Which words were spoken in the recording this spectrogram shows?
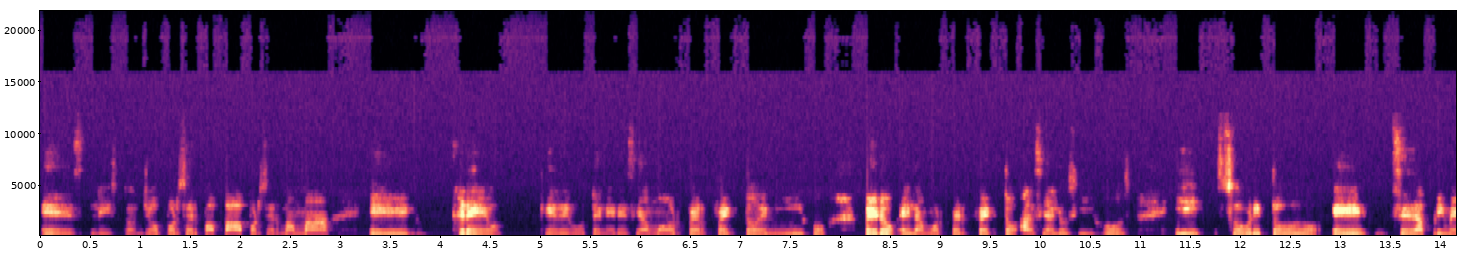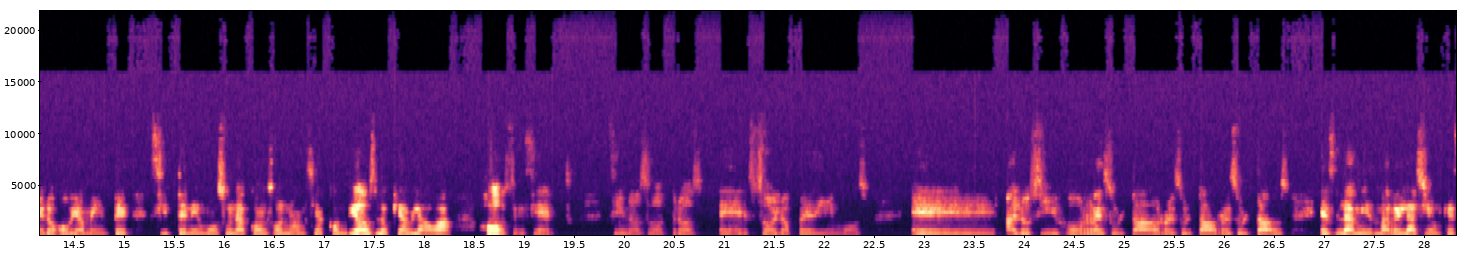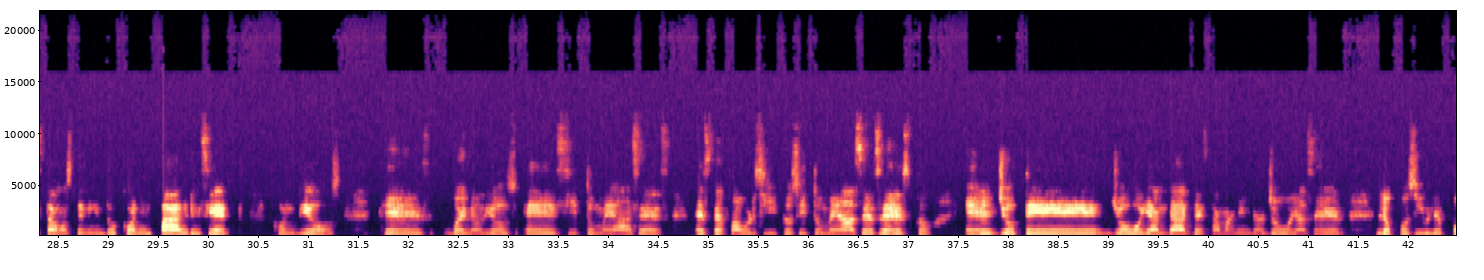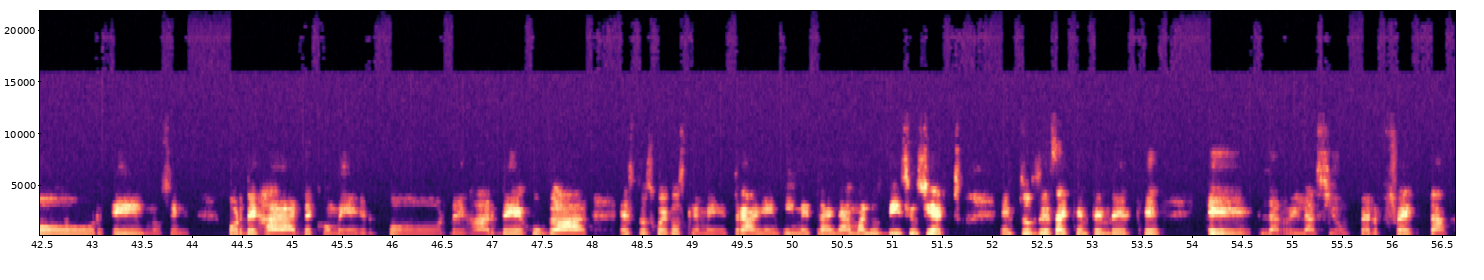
es, listo, yo por ser papá, por ser mamá, eh, creo que debo tener ese amor perfecto de mi hijo, pero el amor perfecto hacia los hijos y sobre todo eh, se da primero, obviamente, si tenemos una consonancia con Dios, lo que hablaba José, ¿cierto? Si nosotros eh, solo pedimos eh, a los hijos resultados, resultados, resultados, es la misma relación que estamos teniendo con el padre, ¿cierto? con Dios, que es, bueno, Dios, eh, si tú me haces este favorcito, si tú me haces esto, eh, yo te, yo voy a andar de esta manera, yo voy a hacer lo posible por, eh, no sé, por dejar de comer, por dejar de jugar estos juegos que me traen y me traen a malos vicios, ¿cierto? Entonces hay que entender que eh, la relación perfecta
